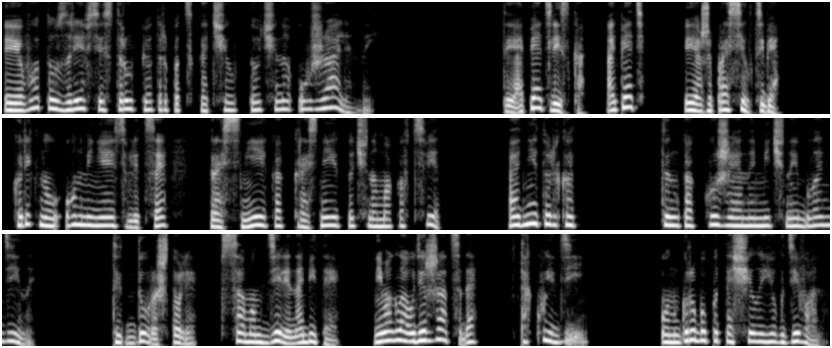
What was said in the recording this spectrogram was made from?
И вот, узрев сестру, Пётр подскочил точно ужаленный. «Ты опять, Лиска, опять? Я же просил тебя!» — крикнул он, меняясь в лице, краснее, как краснеет точно маков цвет. Одни только тонкокожие анемичные блондины. Ты дура, что ли? В самом деле набитая. Не могла удержаться, да? В такой день. Он грубо потащил ее к дивану.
